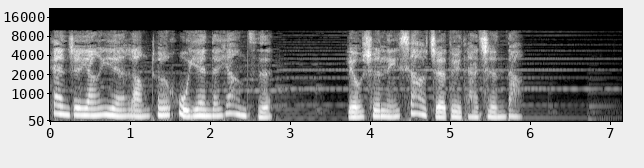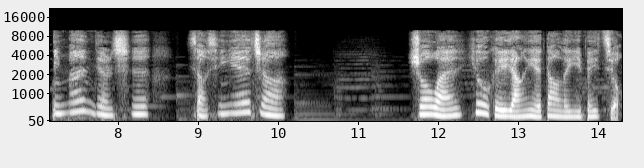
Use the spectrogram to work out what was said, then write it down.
看着杨野狼吞虎咽的样子，刘春林笑着对他称道：“你慢点吃，小心噎着。”说完，又给杨野倒了一杯酒。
